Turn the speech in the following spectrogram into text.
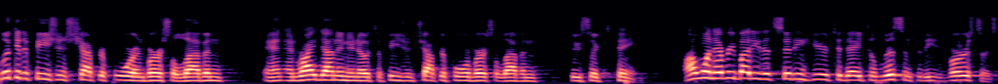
Look at Ephesians chapter 4 and verse 11, and, and write down in your notes Ephesians chapter 4, verse 11 through 16. I want everybody that's sitting here today to listen to these verses.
